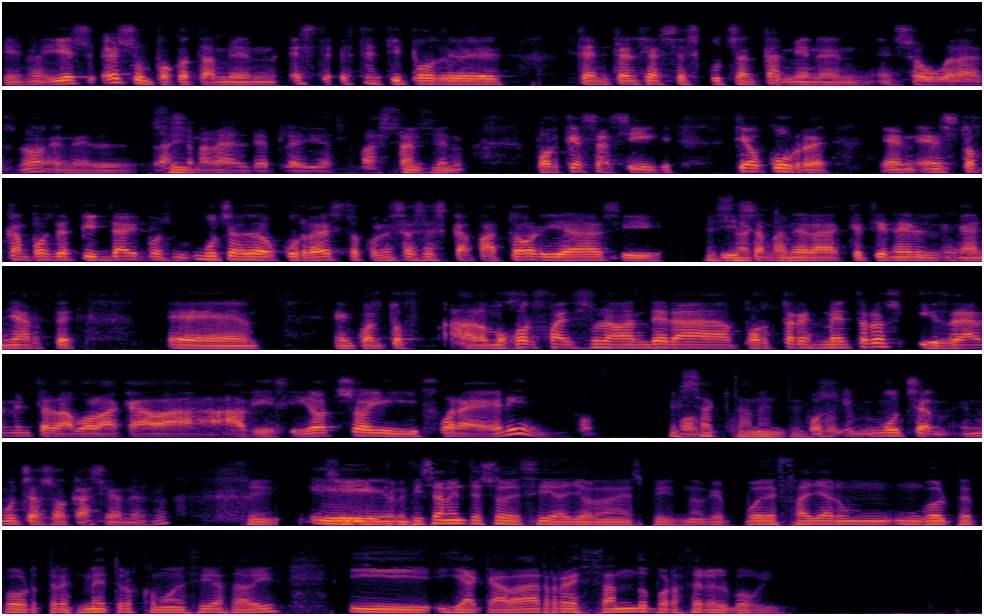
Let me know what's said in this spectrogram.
Sí, ¿no? Y es, es un poco también, este, este tipo de sentencias se escuchan también en, en Showgrass, ¿no? En el, la Sí. semana del de Players, bastante, Sí. ¿no? Porque es así. ¿Qué ocurre? En, en estos campos de pit dive, pues muchas veces ocurre esto, con esas escapatorias y, y esa manera que tiene el engañarte. Eh, en cuanto a lo mejor falles una bandera por tres metros y realmente la bola acaba a 18 y fuera de green. Por- Exactamente. por- en mucha- en muchas ocasiones, ¿no? Sí, Y- sí, precisamente eso decía Jordan Speed, ¿no? Que puede fallar un, un golpe por tres metros, como decías David, y, y acabar rezando por hacer el bogey.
